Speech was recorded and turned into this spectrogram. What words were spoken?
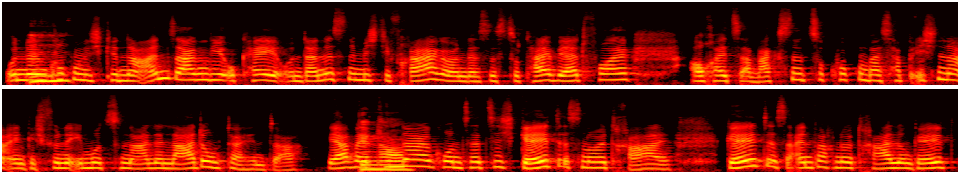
Und dann mhm. gucken dich Kinder an, sagen die, okay. Und dann ist nämlich die Frage, und das ist total wertvoll, auch als Erwachsene zu gucken, was habe ich denn da eigentlich für eine emotionale Ladung dahinter? Ja, weil genau. Kinder grundsätzlich, Geld ist neutral. Geld ist einfach neutral und Geld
